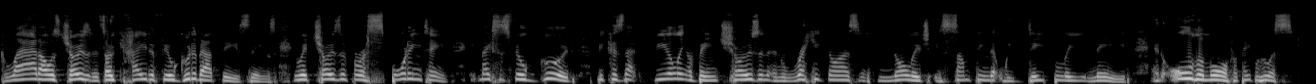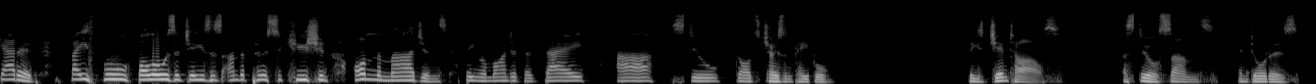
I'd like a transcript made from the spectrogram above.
glad I was chosen. It's okay to feel good about these things. we're chosen for a sporting team, it makes us feel good because that feeling of being chosen and recognized and acknowledged is something that we deeply need. And all the more for people who are scattered, faithful followers of Jesus under persecution on the margins, being reminded that they are still God's chosen people. These Gentiles are still sons and daughters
